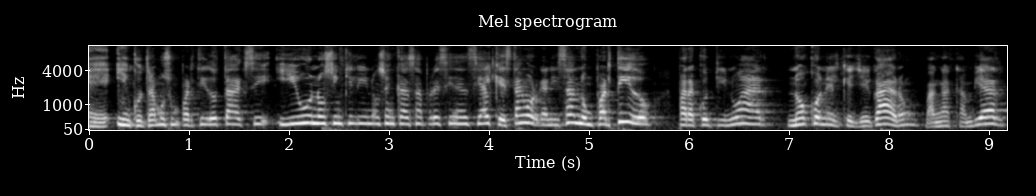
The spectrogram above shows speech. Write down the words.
Eh, y encontramos un partido taxi y unos inquilinos en casa presidencial que están organizando un partido para continuar, no con el que llegaron, van a cambiar.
